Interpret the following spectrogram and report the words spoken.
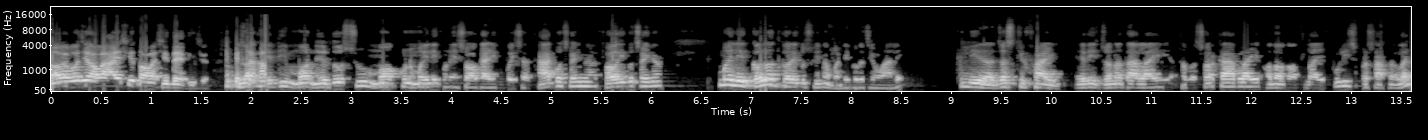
नभएपछि अब आएपछि तँलाई सिधाइदिन्छु यस्ता यदि म निर्दोष छु म कुन मैले कुनै सहकारीको पैसा खाएको छैन ठगेको छैन मैले गलत गरेको छुइनँ भन्ने कुरो चाहिँ उहाँले क्लियर जस्टिफाई यदि जनतालाई अथवा सरकारलाई अदालतलाई पुलिस प्रशासनलाई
